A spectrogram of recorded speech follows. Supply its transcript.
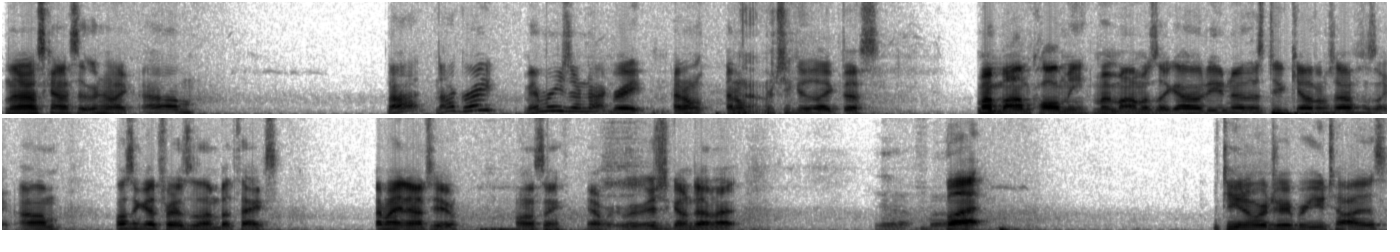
And then I was kind of sitting there like, um, not not great. Memories are not great. I don't I don't No. particularly like this. My mom called me. My mom was like, "Oh, do you know this dude killed himself?" I was like, "Um, wasn't good friends with him, but thanks. I might now too. Honestly, yeah, we're, we're just going down that. Yeah. fuck. But do you know where Draper, Utah is?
